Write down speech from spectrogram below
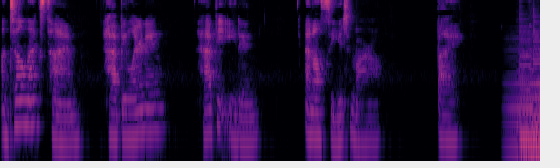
Until next time, happy learning, happy eating, and I'll see you tomorrow. Bye. You.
